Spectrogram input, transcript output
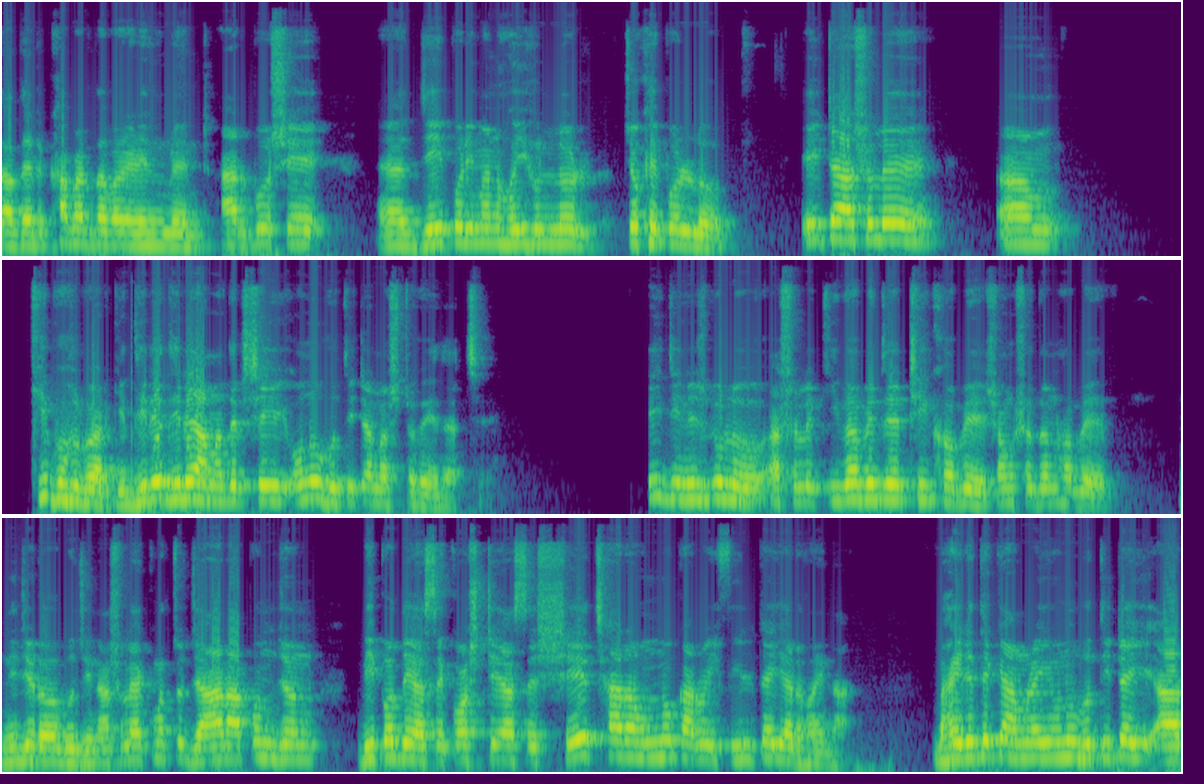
তাদের খাবার দাবার অ্যারেঞ্জমেন্ট আর বসে যেই পরিমাণ হই হুল্লোড় চোখে পড়ল, এইটা আসলে কি বলব আর কি? ধীরে ধীরে আমাদের সেই অনুভূতিটা নষ্ট হয়ে যাচ্ছে। এই জিনিসগুলো আসলে কীভাবে যে ঠিক হবে, সংশোধন হবে, নিজেরাও বুঝি না। আসলে একমাত্র যার আপনজন বিপদে আছে, কষ্টে আছে, সে ছাড়া অন্য কারও এই ফিলটাই আর হয় না। বাইরে থেকে আমরা এই অনুভূতিটাই আর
